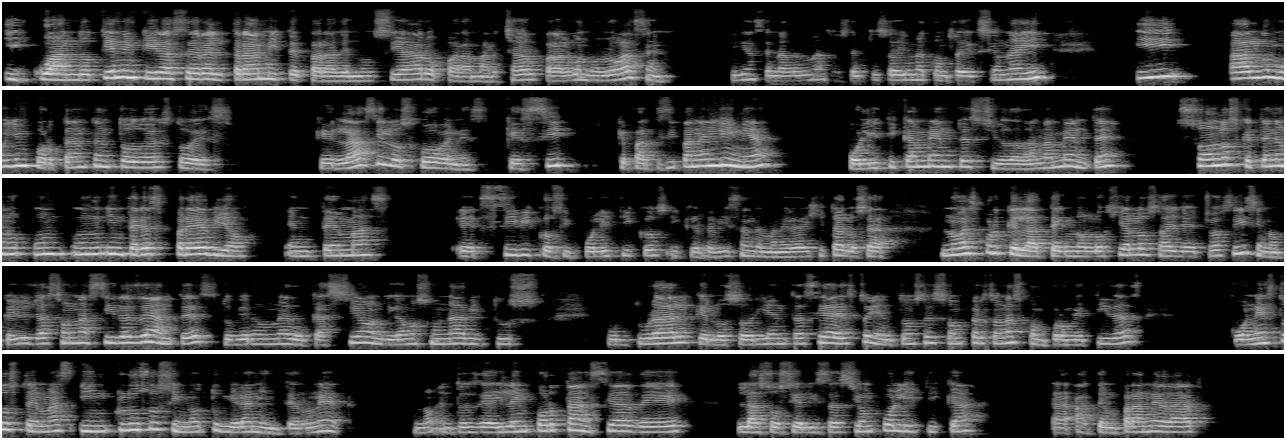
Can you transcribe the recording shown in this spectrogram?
y cuando tienen que ir a hacer el trámite para denunciar o para marchar o para algo, no lo hacen. Fíjense nada más, o sea, entonces hay una contradicción ahí. Y algo muy importante en todo esto es que las y los jóvenes que sí, que participan en línea, políticamente, ciudadanamente, son los que tienen un, interés previo en temas eh, cívicos y políticos y que revisan de manera digital. O sea, no es porque la tecnología los haya hecho así, sino que ellos ya son así desde antes, tuvieron una educación, digamos, un hábitus cultural que los orienta hacia esto y entonces son personas comprometidas con estos temas, incluso si no tuvieran internet. Entonces de ahí la importancia de la socialización política a, temprana edad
